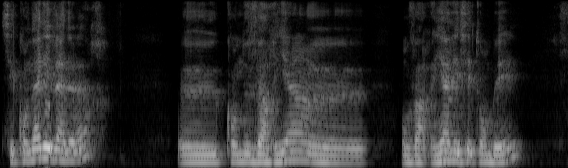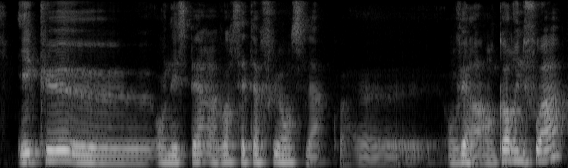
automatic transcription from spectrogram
c'est qu'on a les valeurs, euh, qu'on ne va rien, euh, on va rien laisser tomber, et que euh, espère avoir cette influence-là. on verra. Encore une fois,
